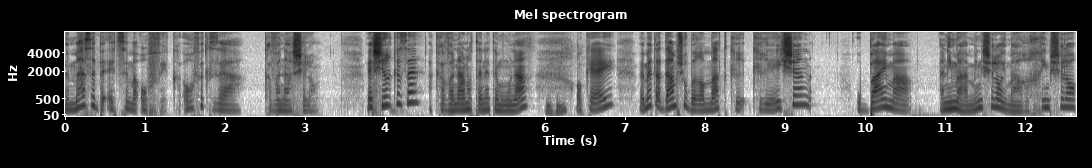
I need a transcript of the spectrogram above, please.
ומה זה בעצם האופק? האופק זה הכוונה שלו. יש שיר כזה, הכוונה נותנת אמונה, אוקיי? באמת, אדם שהוא ברמת קריאיישן, הוא בא עם האני מאמין שלו, עם הערכים שלו,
